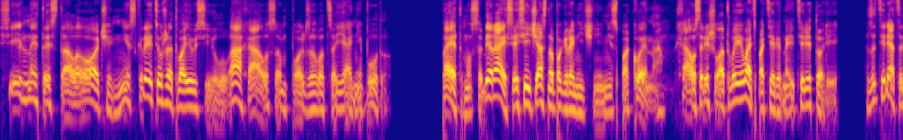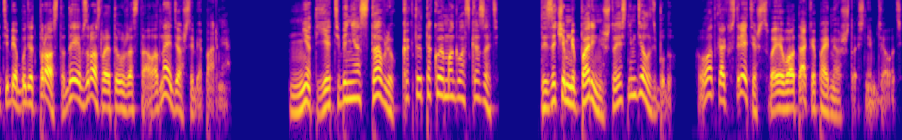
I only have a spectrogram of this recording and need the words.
Сильный ты стала очень, не скрыть уже твою силу, а хаосом пользоваться я не буду. Поэтому собирайся сейчас на пограничнее неспокойно. Хаос решил отвоевать потерянные территории. Затеряться тебе будет просто, да и взрослая ты уже стала. Найдешь себе парня. Нет, я тебя не оставлю. Как ты такое могла сказать? Да и зачем мне парень, что я с ним делать буду? Вот как встретишь своего, так и поймешь, что с ним делать.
